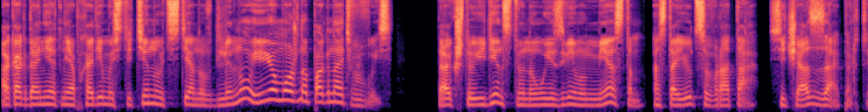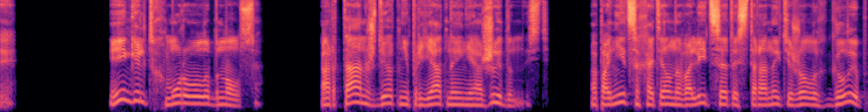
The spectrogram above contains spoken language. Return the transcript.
А когда нет необходимости тянуть стену в длину, ее можно погнать ввысь. Так что единственно уязвимым местом остаются врата, сейчас запертые. Ингельд хмуро улыбнулся. Артан ждет неприятная неожиданность. Апаница хотел навалить с этой стороны тяжелых глыб,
